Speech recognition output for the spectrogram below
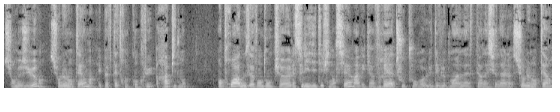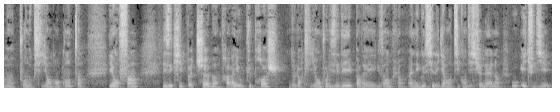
sur mesure, sur le long terme et peuvent être conclus rapidement. En trois, nous avons donc euh, la solidité financière avec un vrai atout pour le développement international sur le long terme pour nos clients grands comptes. Et enfin, les équipes Chubb travaillent au plus proche de leurs clients pour les aider, par exemple, à négocier des garanties conditionnelles ou étudier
